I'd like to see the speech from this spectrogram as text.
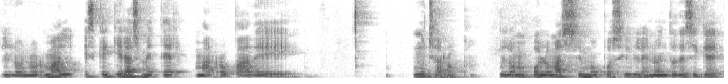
lo normal es que quieras meter más ropa de mucha ropa lo, o lo máximo posible, ¿no? Entonces sí que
